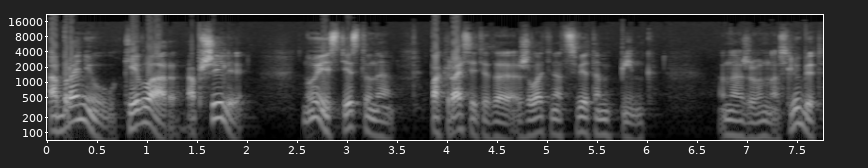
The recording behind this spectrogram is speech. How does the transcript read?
а броню, кевлар обшили. Ну и, естественно, покрасить это желательно цветом пинк. Она же у нас любит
